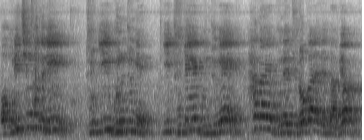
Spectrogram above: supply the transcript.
어, 우리 친구들이 두이문 중에 이 두 개의 문 중에 하나의 문에 들어가야 된다면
